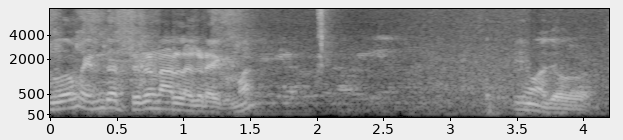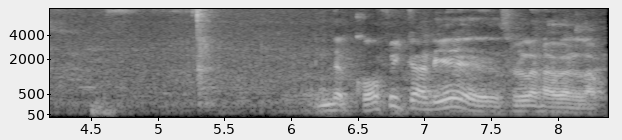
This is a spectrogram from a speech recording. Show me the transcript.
சுகம் எந்த திருநாளில் கிடைக்குமா? சத்தியமாக சொல்லுவேன் இந்த கோஃபி காடியே ஸ்ரீலங்காவில் வரலாம்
